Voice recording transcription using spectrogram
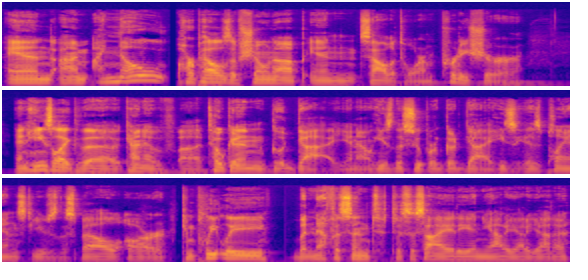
and I'm I know Harpells have shown up in Salvatore. I'm pretty sure, and he's like the kind of uh, token good guy. You know, he's the super good guy. He's his plans to use the spell are completely beneficent to society and yada yada yada.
